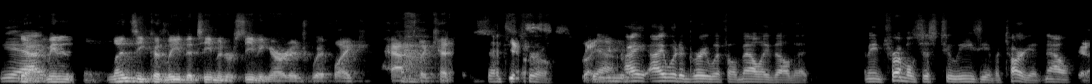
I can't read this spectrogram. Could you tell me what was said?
Yeah, Yeah, I- I mean, Lenzy could lead the team in receiving yardage with like half the catches. that's Yes, true. Right. Yeah, you would- I, I would agree with O'Malley though that I mean Tremble's just too easy of a target. Now, Yeah.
